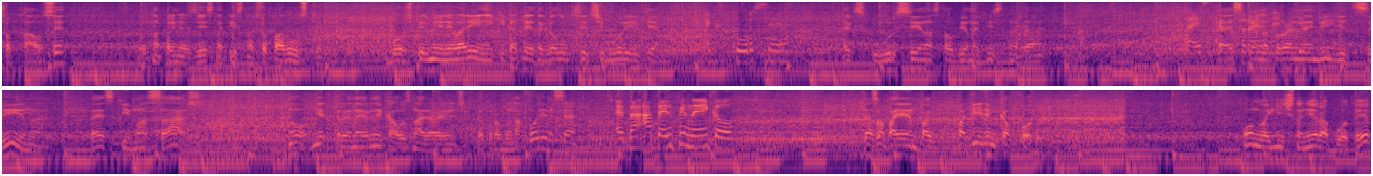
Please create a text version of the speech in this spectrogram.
shophouse ы. Вот, например, здесь написано все по-русски. Борщ, пельмени, вареники, котлеты, голубцы, чебуреки. Экскурсии. Экскурсии на столбе написано, да. Тайская, Тайская натуральная медицина, тайский массаж. Ну, некоторые наверняка узнали райончик, в котором мы находимся. Это отель Pinnacle. Сейчас мы поедем, по- подъедем ко входу. Он логично не работает.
